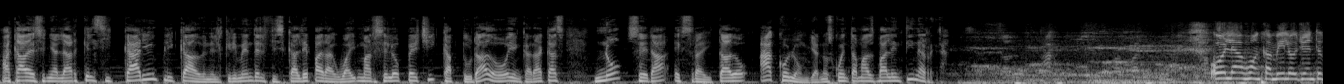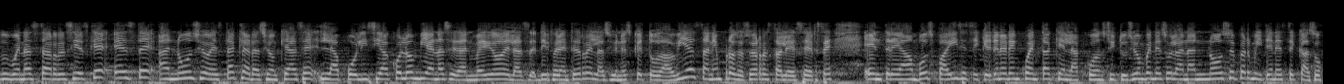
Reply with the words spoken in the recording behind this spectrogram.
acaba de señalar que el sicario implicado en el crimen del fiscal de Paraguay, Marcelo Pecci, capturado hoy en Caracas, no será extraditado a Colombia. Nos cuenta más Valentina Herrera. Hola Juan Camilo Oyentes, muy buenas tardes. Y es que este anuncio, esta aclaración que hace la policía colombiana se da en medio de las diferentes relaciones que todavía están en proceso de restablecerse entre ambos países. Hay que tener en cuenta que en la constitución venezolana no se permite en este caso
